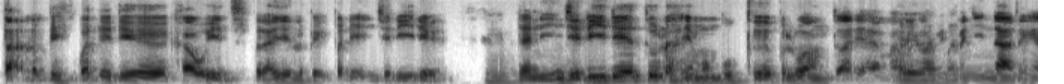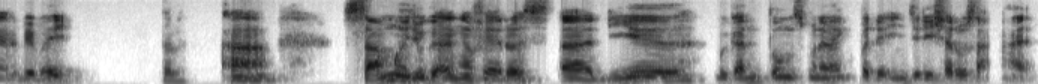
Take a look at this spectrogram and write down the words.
tak lebih kepada dia kahwin, sebenarnya lebih kepada injury dia. Hmm. Dan injury dia itulah yang membuka peluang untuk Arif lebih menyinar dengan lebih baik. Betul. Ha, sama juga dengan Ferris, uh, dia bergantung sebenarnya kepada injury Syarul Saad.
